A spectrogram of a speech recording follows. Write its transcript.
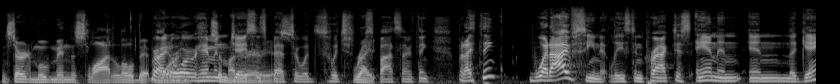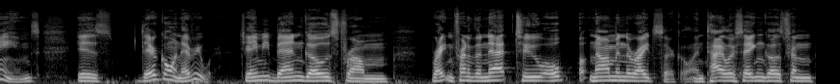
and started to move him in the slot a little bit right, more. Right, or him and Jason. Spezza would switch Right. spots and everything. But I think what I've seen, at least in practice and in in the games, is they're going everywhere. Jamie Benn goes from right in front of the net to oh now I'm in the right circle, and Tyler Seguin goes from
